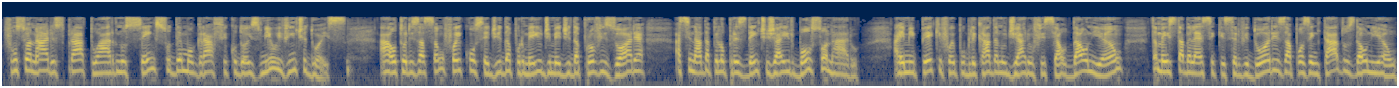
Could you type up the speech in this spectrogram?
funcionários para atuar no Censo Demográfico 2022. A autorização foi concedida por meio de medida provisória assinada pelo presidente Jair Bolsonaro. A MP, que foi publicada no Diário Oficial da União, também estabelece que servidores aposentados da União,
